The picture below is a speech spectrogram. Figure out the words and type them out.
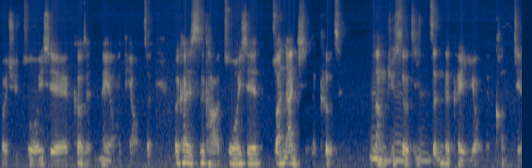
会去做一些课程内容的调整，会开始思考做一些专案型的课程，让你去设计真的可以用的空间。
